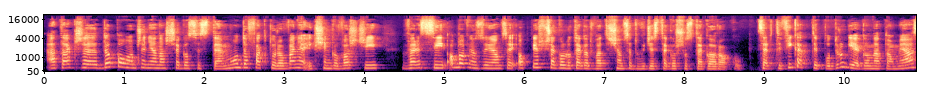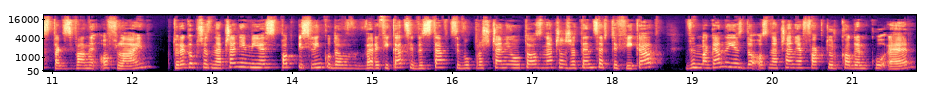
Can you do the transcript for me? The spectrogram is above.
a także do połączenia naszego systemu do fakturowania i księgowości wersji obowiązującej od 1 lutego 2026 roku. Certyfikat typu drugiego natomiast, tak zwany offline, którego przeznaczeniem jest podpis linku do weryfikacji wystawcy w uproszczeniu, to oznacza, że ten certyfikat wymagany jest do oznaczania faktur kodem QR,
